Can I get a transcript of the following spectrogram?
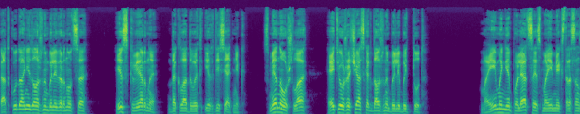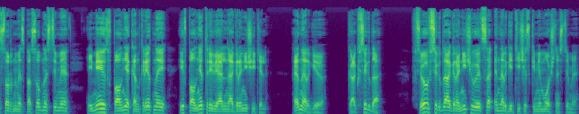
откуда они должны были вернуться?» «Из скверны», — докладывает их десятник. «Смена ушла, эти уже час как должны были быть тут. Мои манипуляции с моими экстрасенсорными способностями имеют вполне конкретный и вполне тривиальный ограничитель – энергию, как всегда. Все всегда ограничивается энергетическими мощностями.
